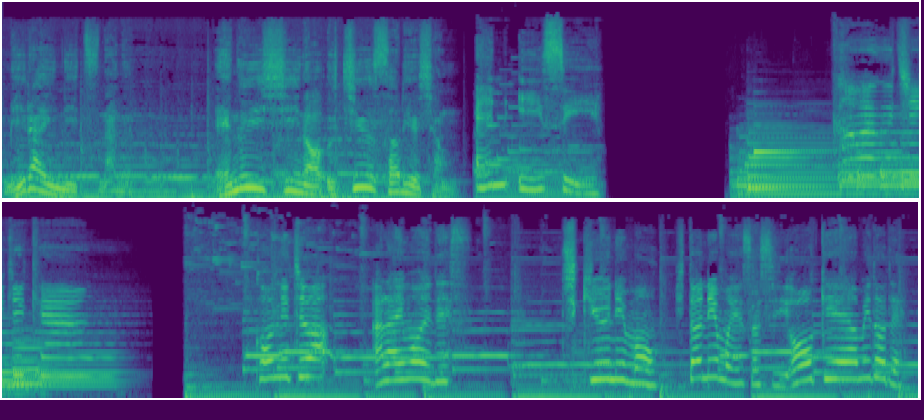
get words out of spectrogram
未来につなぐ。NEC の宇宙ソリューション。NEC 川口技研。こんにちは。新井萌です。地球にも人にも優しい OK 網戸で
